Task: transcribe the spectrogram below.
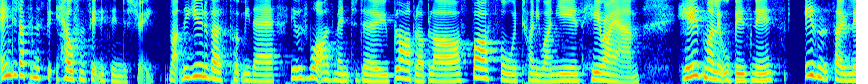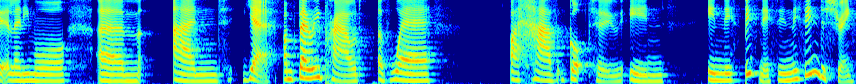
ended up in the health and fitness industry. Like the universe put me there. It was what I was meant to do, blah, blah, blah. Fast forward 21 years, here I am. Here's my little business, isn't so little anymore. Um, and yeah, I'm very proud of where I have got to in in this business, in this industry.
